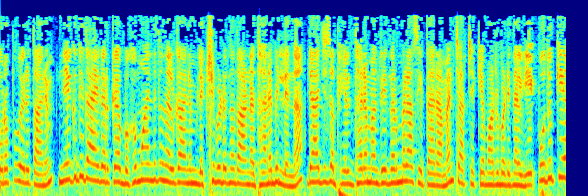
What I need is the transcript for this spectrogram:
ഉറപ്പുവരുത്താനും നികുതിദായകർക്ക് ബഹുമാന്യത നൽകാനും ലക്ഷ്യമിടുന്നതാണ് ധനബില്ലെന്ന് രാജ്യസഭയിൽ ധനമന്ത്രി നിർമ്മല സീതാരാമൻ ചർച്ചയ്ക്ക് മറുപടി നൽകി. പുതുക്കിയ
